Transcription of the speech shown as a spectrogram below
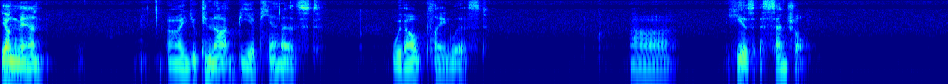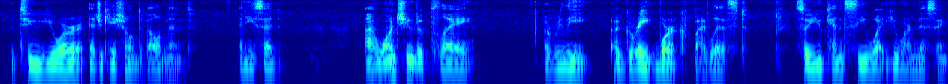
Young man, uh, you cannot be a pianist without playing Liszt. Uh, he is essential to your educational development. And he said, I want you to play a really a great work by Liszt so you can see what you are missing.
